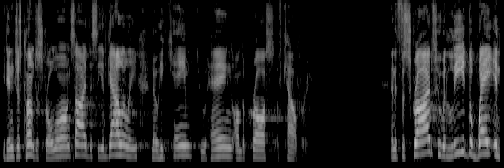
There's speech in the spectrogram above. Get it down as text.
He didn't just come to stroll alongside the Sea of Galilee. No, he came to hang on the cross of Calvary. And it's the scribes who would lead the way in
